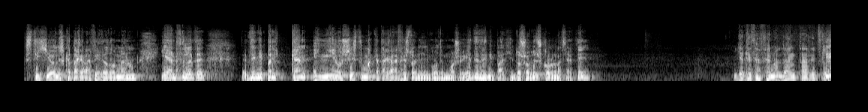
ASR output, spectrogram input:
στοιχειώδης καταγραφή δεδομένων ή αν θέλετε δεν υπάρχει καν ενιαίο σύστημα καταγραφής στο ελληνικό δημόσιο. Γιατί δεν υπάρχει, είναι τόσο δύσκολο να φτιαχτεί; Γιατί θα φαίνονταν τα διπλά. Ε,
